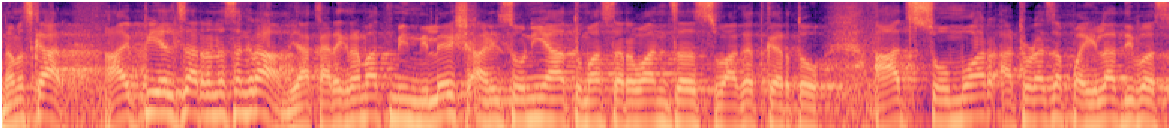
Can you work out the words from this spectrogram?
नमस्कार. आय पी एलचा रणसंग्राम. या कार्यक्रमात मी निलेश आणि सोनिया तुम्हा सर्वांचं स्वागत करतो. आज सोमवार आठवड्याचा पहिला दिवस.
